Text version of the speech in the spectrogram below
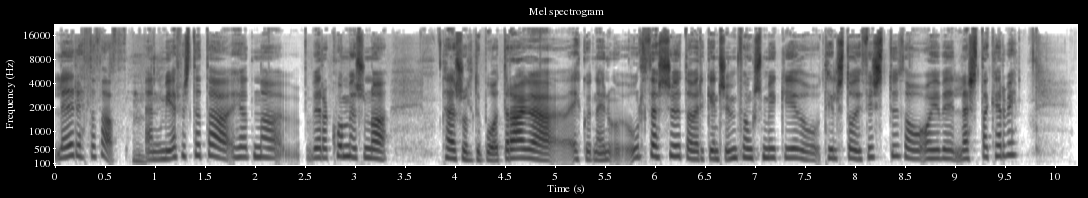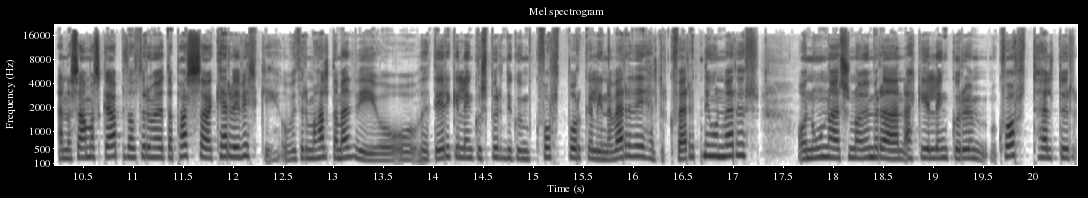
leiðrætta það. Mm. en mér finnst þetta hérna, vera komið svona Það er svolítið búið að draga einhvern veginn úr þessu, það verður ekki eins umfangsmikið og tilstóði fyrstu þá og ég við lestakerfi. En að samaskapi þá þurfum við að passa að kerfi virki og við þurfum að halda með því og, og þetta er ekki lengur spurning um hvort borgarlína verði, heldur hvernig hún verður og núna er svona umræðan ekki lengur um hvort heldur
